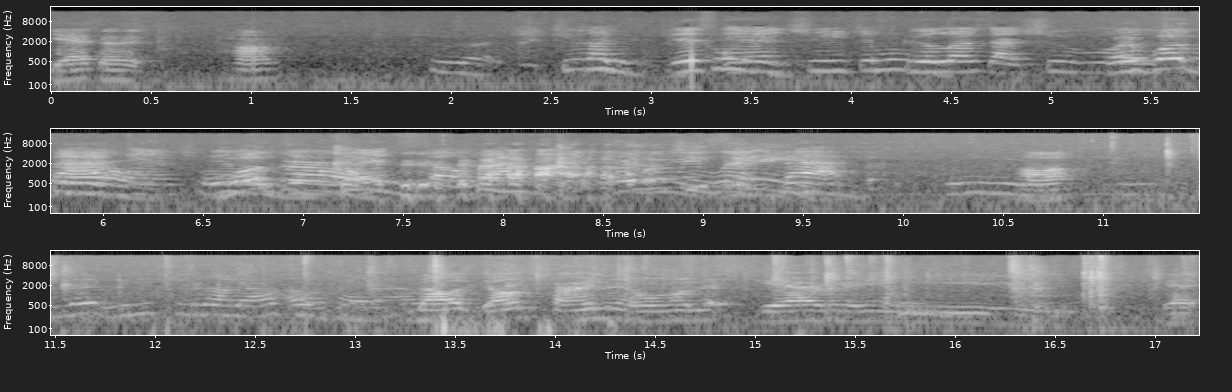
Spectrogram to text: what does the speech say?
Yes, and huh? She was like, she was like this, and she just realized that she was Wait, what fat girl? and What girl? the so bad. Wait, she me went back. Huh? Let me see what y'all talking Okay. No, don't turn it on. It's scary. That,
